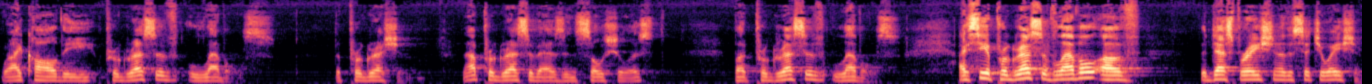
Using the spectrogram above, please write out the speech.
what I call the progressive levels, the progression. Not progressive as in socialist, but progressive levels. I see a progressive level of the desperation of the situation.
